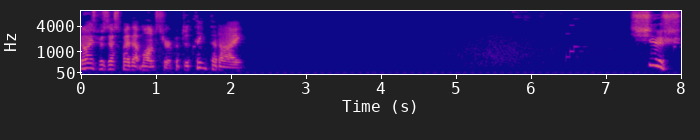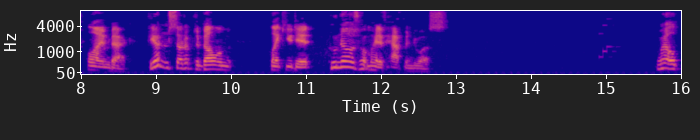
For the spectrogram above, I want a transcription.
No, I was possessed by that monster, but to think that I Shush, Linebeck. If you hadn't stood up to Bellum like you did, who knows what might have happened to us. Well,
